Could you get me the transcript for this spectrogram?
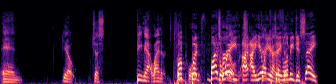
and you know just be Matt Leinart. Play But, but by the way, I, I hear what you're saying. Let me just say,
